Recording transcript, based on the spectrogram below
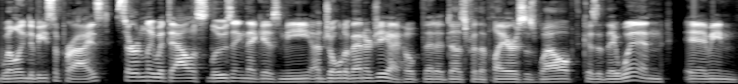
willing to be surprised. Certainly with Dallas losing, that gives me a jolt of energy. I hope that it does for the players as well, because if they win, I mean,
